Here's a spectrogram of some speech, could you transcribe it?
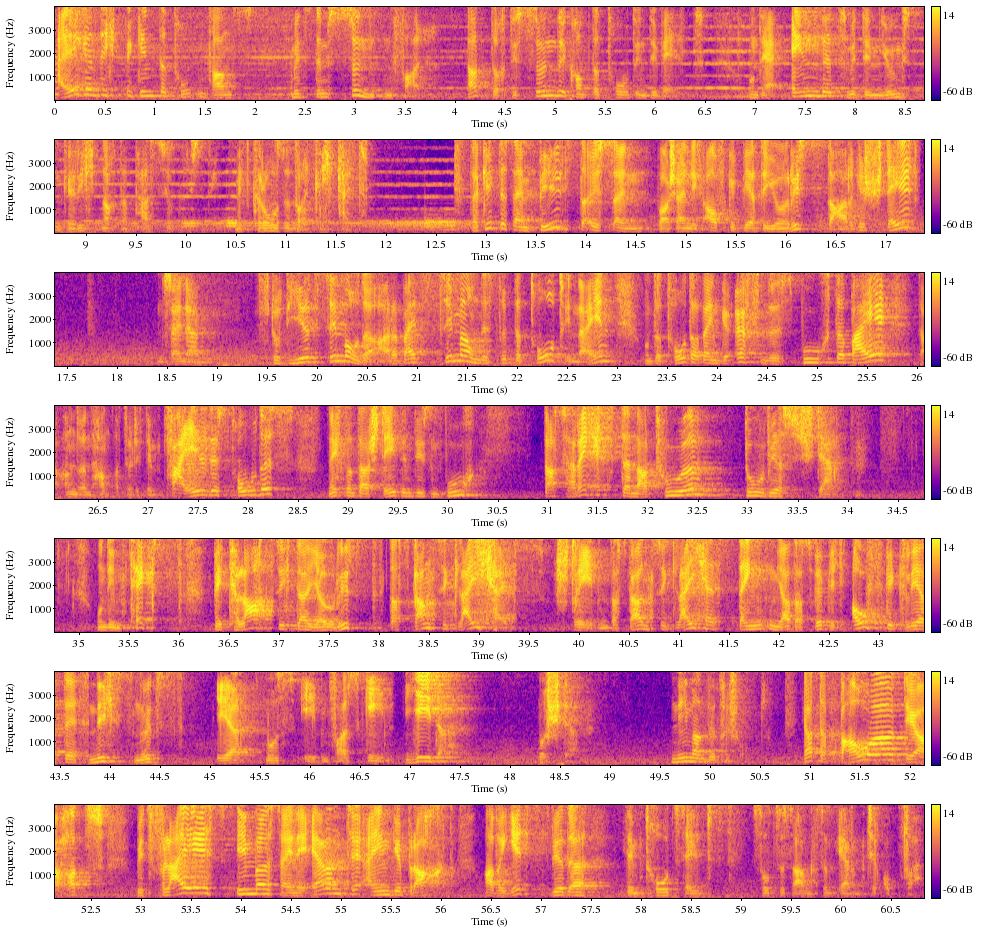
Eigentlich beginnt der Totentanz mit dem Sündenfall. Ja, durch die Sünde kommt der Tod in die Welt und er endet mit dem jüngsten Gericht nach der Passio Christi mit großer Deutlichkeit. Da gibt es ein Bild, da ist ein wahrscheinlich aufgeklärter Jurist dargestellt in seinem Studierzimmer oder Arbeitszimmer und es tritt der Tod hinein und der Tod hat ein geöffnetes Buch dabei, der anderen Hand natürlich den Pfeil des Todes, nicht? Und da steht in diesem Buch, das Recht der Natur, du wirst sterben. Und im Text beklagt sich der Jurist das ganze Gleichheitsstreben, das ganze Gleichheitsdenken, ja, das wirklich Aufgeklärte nichts nützt. Er muss ebenfalls gehen. Jeder muss sterben. Niemand wird verschont. Ja, der Bauer, der hat mit Fleiß immer seine Ernte eingebracht, aber jetzt wird er dem Tod selbst sozusagen zum Ernteopfer.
